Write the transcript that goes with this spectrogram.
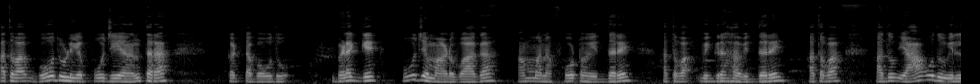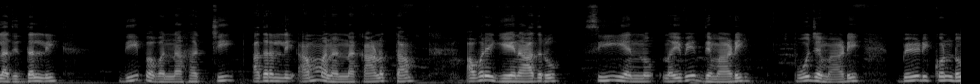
ಅಥವಾ ಗೋಧುಳಿಯ ಪೂಜೆಯ ನಂತರ ಕಟ್ಟಬಹುದು. ಬೆಳಗ್ಗೆ ಪೂಜೆ ಮಾಡುವಾಗ ಅಮ್ಮನ ಫೋಟೋ ಇದ್ದರೆ ಅಥವಾ ವಿಗ್ರಹವಿದ್ದರೆ ಅಥವಾ ಅದು ಯಾವುದು ಇಲ್ಲದಿದ್ದಲ್ಲಿ ದೀಪವನ್ನು ಹಚ್ಚಿ ಅದರಲ್ಲಿ ಅಮ್ಮನನ್ನು ಕಾಣುತ್ತಾ ಅವರಿಗೇನಾದರೂ ಸಿಹಿಯನ್ನು ನೈವೇದ್ಯ ಮಾಡಿ, ಪೂಜೆ ಮಾಡಿ ಬೇಡಿಕೊಂಡು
